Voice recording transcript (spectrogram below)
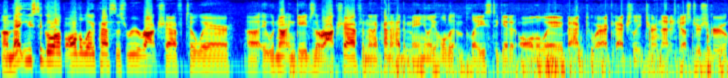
Um, that used to go up all the way past this rear rock shaft to where uh, it would not engage the rock shaft and then I kind of had to manually hold it in place to get it all the way back to where I could actually turn that adjuster screw.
